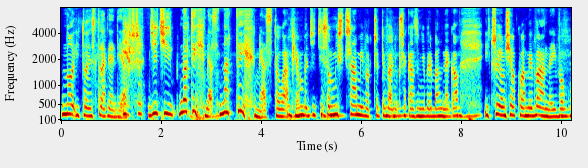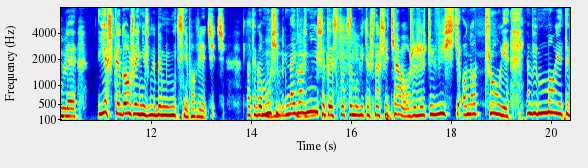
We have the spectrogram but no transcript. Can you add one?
No i to jest tragedia. Jeszcze Dzieci natychmiast, natychmiast to łapią, Mhm. bo dzieci są mistrzami w odczytywaniu Mhm. przekazu niewerbalnego Mhm. i czują się okłamywane i w ogóle jeszcze gorzej niż gdybym nic nie powiedzieć. Dlatego musi Mhm, być, najważniejsze to jest to, co mówi też nasze ciało, że rzeczywiście ono czuje. Ja mówię, moje ty,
